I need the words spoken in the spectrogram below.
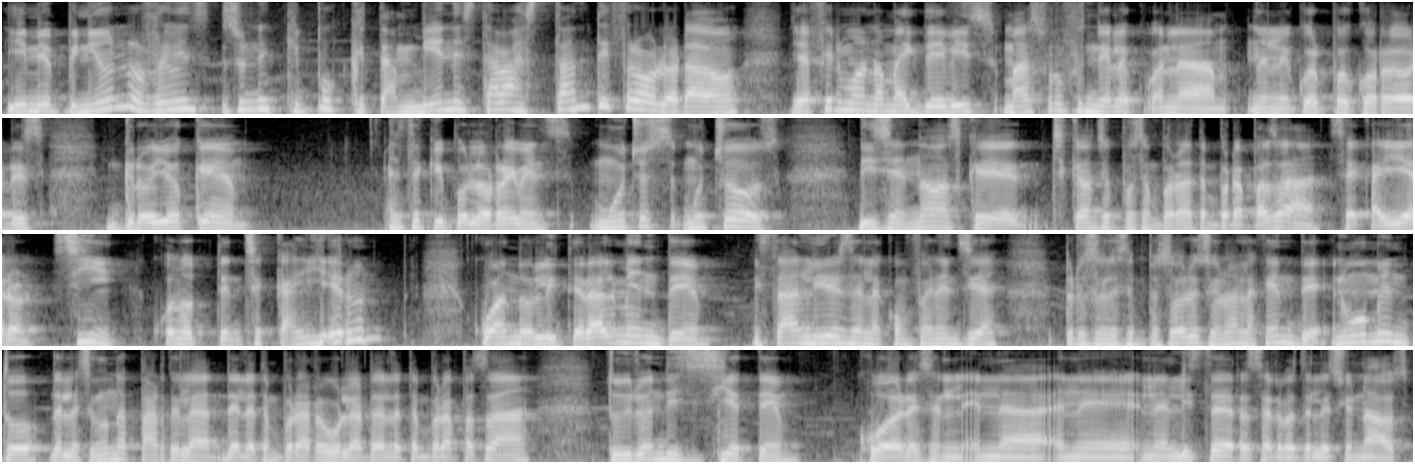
Y en mi opinión, los Ravens es un equipo que también está bastante infravalorado. Ya firmó a Mike Davis. Más profundidad en el cuerpo de corredores creo yo que este equipo los Ravens, muchos, muchos dicen, no, es que se quedaron por temporada, la temporada pasada, se cayeron. Sí, cuando se cayeron, cuando literalmente estaban líderes en la conferencia, pero se les empezó a lesionar a la gente. En un momento de la segunda parte de la, de la temporada regular de la temporada pasada, tuvieron 17 jugadores en, la, en, la, lista de reservas de lesionados.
